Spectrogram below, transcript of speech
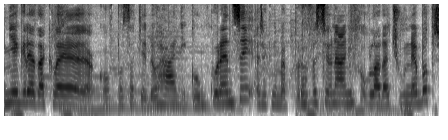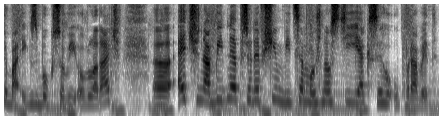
Někde takhle jako v podstatě dohání konkurenci, řekněme profesionálních ovladačů nebo třeba Xboxový ovladač. Eh, Edge nabídne především více možností, jak si ho upravit.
